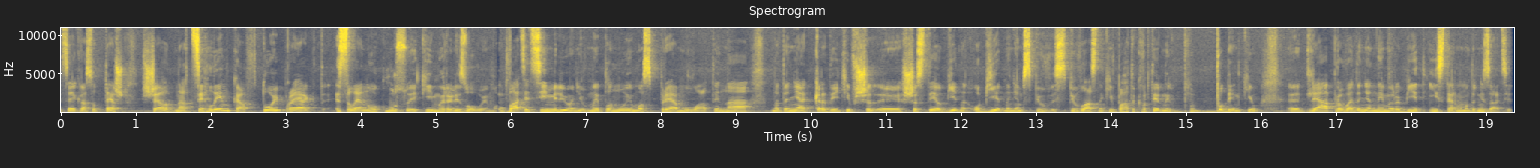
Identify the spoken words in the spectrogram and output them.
І Це якраз от теж ще одна цеглинка в той проект зеленого курсу, який ми реалізовуємо. 27 мільйонів ми плануємо спрямувати на надання кредитів е, шести об'єдна- об'єднанням співвласників багатоквартирних будинків е, для проведення ними робіт із термомодернізації.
